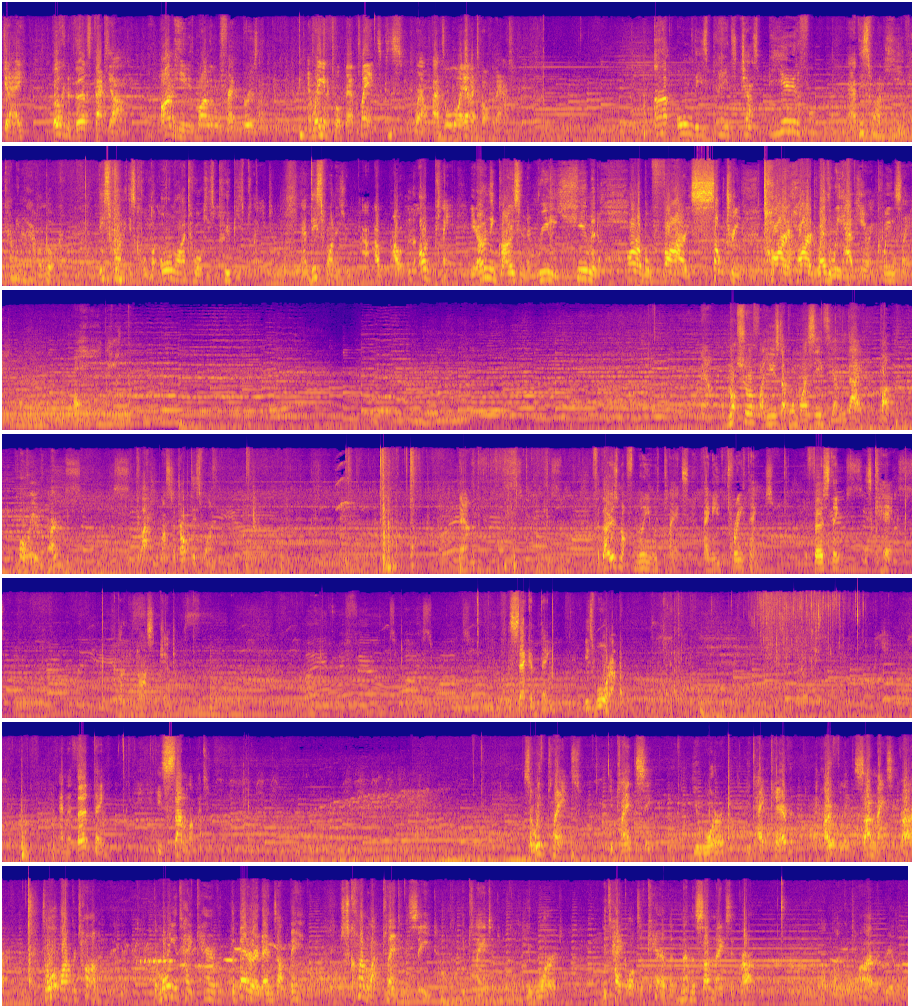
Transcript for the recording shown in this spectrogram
G'day, welcome to Burke's Backyard. I'm here with my little friend Bruiser, and we're going to talk about plants, because, well, that's all I ever talk about. Aren't all these plants just beautiful? Now this one here, if you come in and have a look, this one is called the All I Talk Is Poopies plant. Now this one is a, a, a, an odd plant. It only grows in the really humid, horrible, fiery, sultry, torrid, horrid weather we have here in Queensland. Oh, I'm not sure if I used up all my seeds the other day, but... Oh, here we go. Lucky must have dropped this one. Now, for those not familiar with plants, they need three things. The first thing is care. You've got to be nice and gentle with them. The second thing is water. And the third thing is sunlight. So with plants, you plant the seed, you water it, you take care of it, and hopefully the sun makes it grow. It's a lot like retirement. The more you take care of it, the better it ends up being. It's kind of like planting a seed. You plant it, you water it, you take lots of care of it, and then the sun makes it grow. A lot like retirement really.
